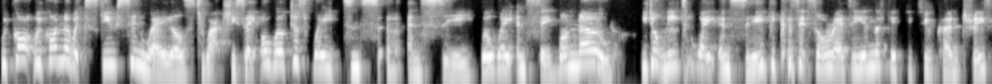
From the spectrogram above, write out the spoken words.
We've got we've got no excuse in wales to actually say oh we'll just wait and and see. We'll wait and see. Well no you don't need to wait and see because it's already in the 52 countries.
